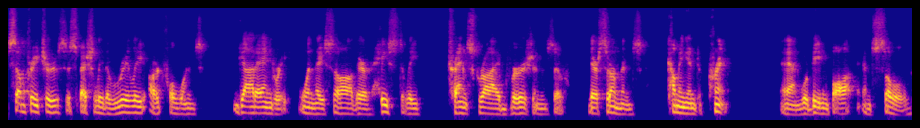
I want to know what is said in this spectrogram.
Some preachers, especially the really artful ones, got angry when they saw their hastily transcribed versions of their sermons coming into print and were being bought and sold.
